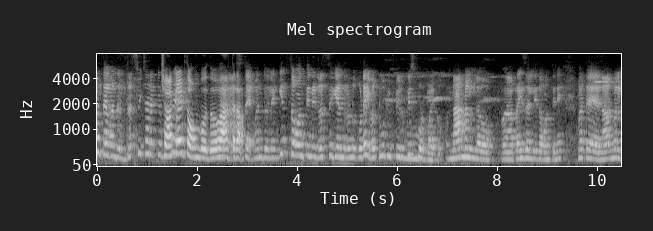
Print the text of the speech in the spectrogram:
ಮತ್ತೆ ಒಂದು ಡ್ರೆಸ್ ವಿಚಾರಕ್ಕೆ ಚಾಕ್ಲೇಟ್ ಥರ. ಅಷ್ಟೇ. ಒಂದು ಲೆಗ್ಗಿನ್ಸ್ ತಗೊಂತೀನಿ ಡ್ರೆಸ್ಸಿಗೆ ಅಂದ್ರೂ ಕೂಡ ಇವಾಗ ಟೂ ಫಿಫ್ಟಿ ರುಪೀಸ್ ಕೊಡ್ಬೇಕು. ನಾರ್ಮಲ್ ಪ್ರೈಸ್ ಅಲ್ಲಿ ತಗೊಂತೀನಿ ಮತ್ತೆ ನಾರ್ಮಲ್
